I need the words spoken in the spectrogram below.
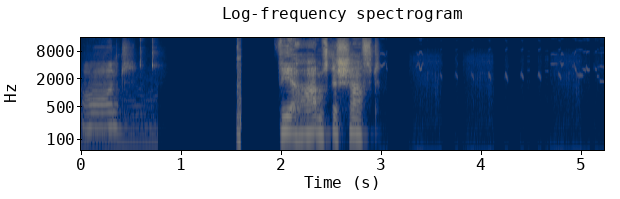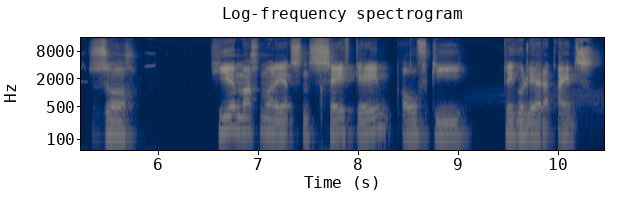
Und wir haben es geschafft. So. Hier machen wir jetzt ein Safe Game auf die reguläre 1.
